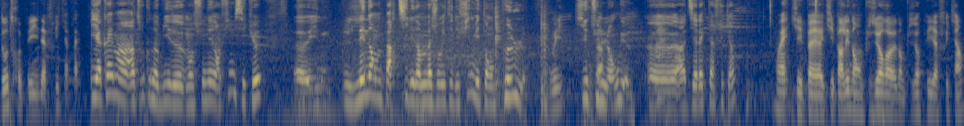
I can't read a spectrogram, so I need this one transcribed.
d'autres pays d'Afrique après. Il y a quand même un, un truc qu'on a oublié de mentionner dans le film, c'est que euh, l'énorme partie, l'énorme majorité du film est en peul, Oui, qui est une langue, euh, un dialecte africain. Ouais, qui est, pas- qui est parlé dans plusieurs, euh, dans plusieurs pays africains.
